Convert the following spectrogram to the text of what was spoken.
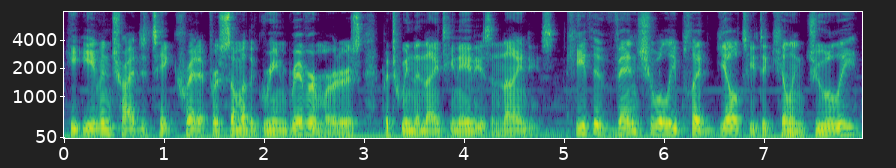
he even tried to take credit for some of the Green River murders between the 1980s and 90s. Keith eventually pled guilty to killing Julie,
